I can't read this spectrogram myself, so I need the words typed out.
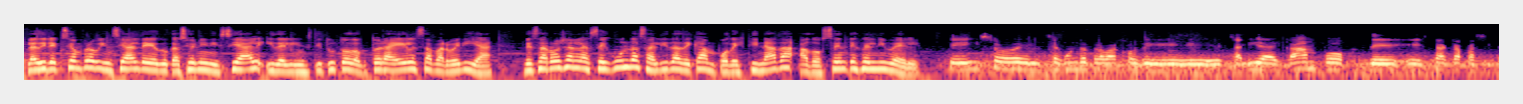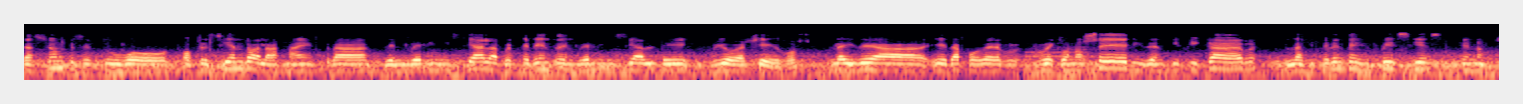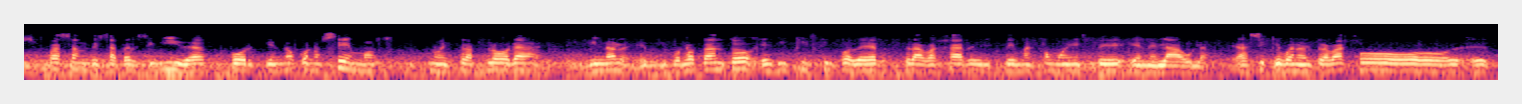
La Dirección Provincial de Educación Inicial y del Instituto Doctora Elsa Barbería desarrollan la segunda salida de campo destinada a docentes del nivel se hizo el segundo trabajo de salida de campo de esta capacitación que se estuvo ofreciendo a las maestras de nivel inicial, a referentes de nivel inicial de Río Gallegos. La idea era poder reconocer, identificar las diferentes especies que nos pasan desapercibidas porque no conocemos nuestra flora y, no, y por lo tanto es difícil poder trabajar temas como este en el aula. Así que bueno, el trabajo eh,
